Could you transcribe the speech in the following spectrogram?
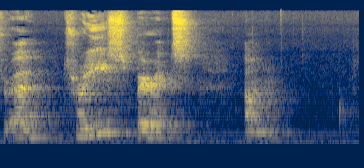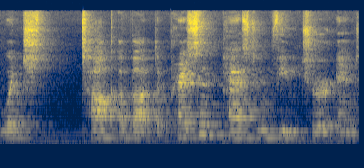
th uh, three spirits um, which talk about the present, past, and future, and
